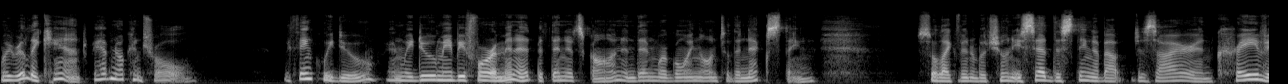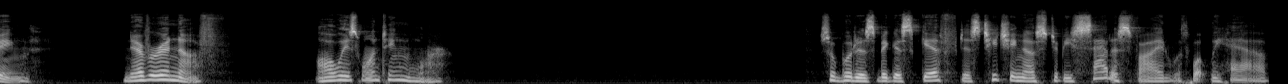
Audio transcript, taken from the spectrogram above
We really can't. We have no control. We think we do, and we do maybe for a minute, but then it's gone, and then we're going on to the next thing. So, like Venerable said, this thing about desire and craving, never enough, always wanting more. So, Buddha's biggest gift is teaching us to be satisfied with what we have.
